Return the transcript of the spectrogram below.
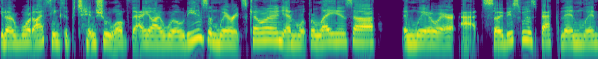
you know, what I think the potential of the AI world is and where it's going and what the layers are and where we're at. So this was back then when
